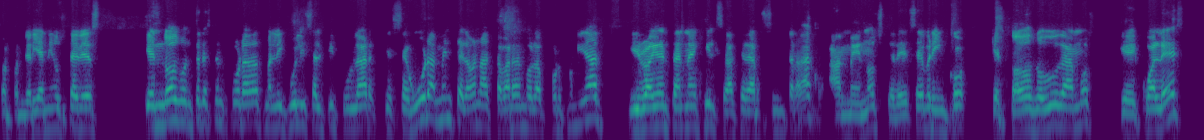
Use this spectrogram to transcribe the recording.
sorprendería ni ustedes que en dos o en tres temporadas Malik Willis al titular, que seguramente le van a acabar dando la oportunidad y Ryan Tannehill se va a quedar sin trabajo, a menos que de ese brinco, que todos lo dudamos, que cuál es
